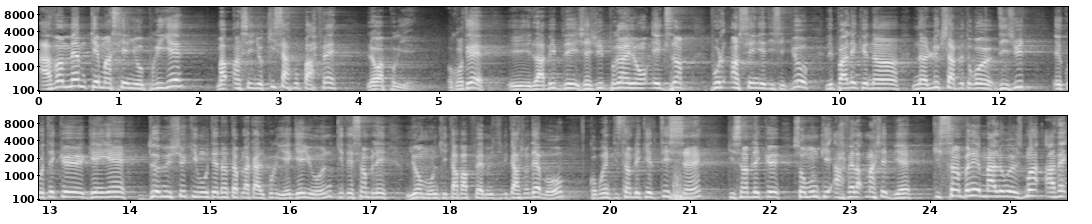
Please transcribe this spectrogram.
avant même que m'enseigne à prier, m'enseigne qui ça pour pas faire leur prier. Au contraire, la Bible, Jésus prend un exemple pour enseigner les disciples. Il parlait que dans, Luc chapitre 18, et côté que gagné deux monsieur qui montaient dans le temple à prier, qui te semblait un monde qui est capable de faire multiplication des mots, comprendre qui semblait qu'il était saint, qui semblait que son monde qui a fait la marche bien, qui semblait malheureusement avec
